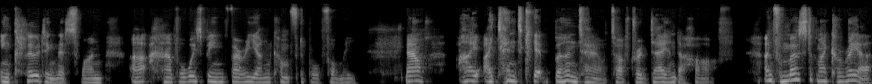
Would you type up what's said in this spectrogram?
including this one, uh, have always been very uncomfortable for me. Now, I, I tend to get burnt out after a day and a half. And for most of my career,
